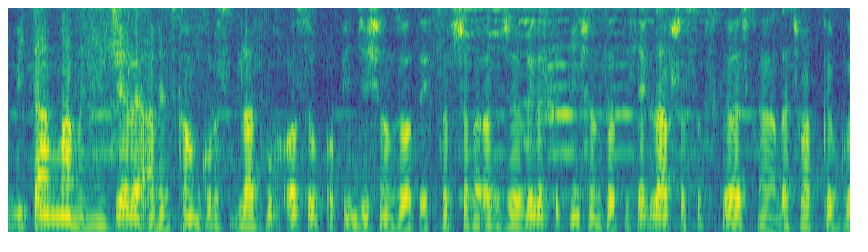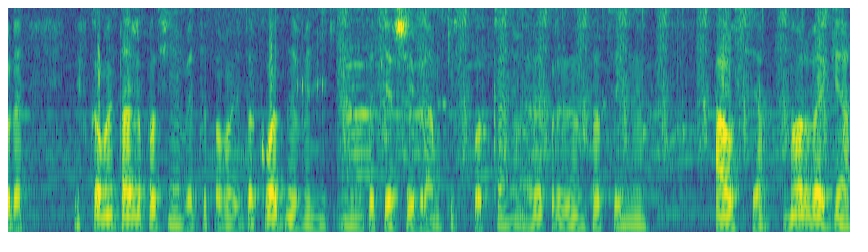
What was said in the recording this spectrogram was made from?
Witam, mamy niedzielę, a więc konkurs dla dwóch osób o 50 zł. Co trzeba robić, żeby wygrać te 50 zł? Jak zawsze, subskrybować kanał, dać łapkę w górę i w komentarzu pod filmem wytypować dokładny wynik i minutę pierwszej bramki w spotkaniu reprezentacyjnym. Austria, Norwegia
